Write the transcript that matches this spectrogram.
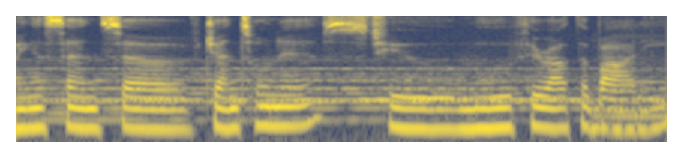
Allowing a sense of gentleness to move throughout the body.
